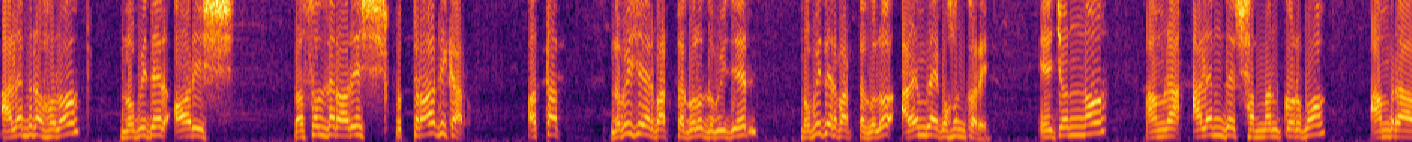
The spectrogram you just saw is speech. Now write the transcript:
আলেমরা হলো নবীদের অরিস রসলদের অরিস উত্তরাধিকার। অর্থাৎ নবীজের বার্তাগুলো, নবীজের, নবীদের বার্তাগুলো আলেমরাই বহন করে। এই জন্য আমরা আলেমদের সম্মান করব, আমরা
